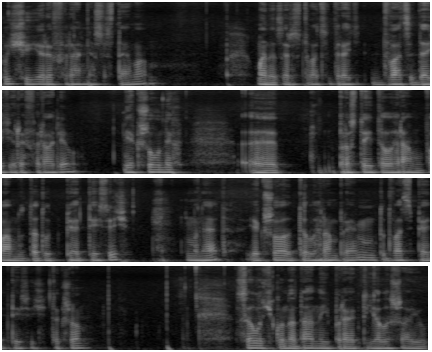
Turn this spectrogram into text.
Тут ще є реферальна система. У мене зараз 29, 29 рефералів. Якщо у них е, простий телеграм, вам здадуть 5 тисяч монет. Якщо телеграм преміум, то 25 тисяч. Так що ссылочку на даний проект я лишаю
